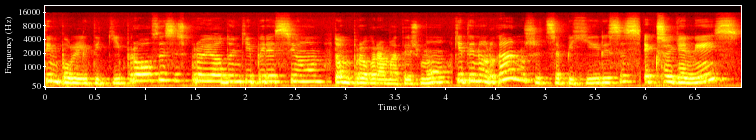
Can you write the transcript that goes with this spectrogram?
την πολιτική πρόθεσης προϊόντων και υπηρεσιών, τον προγραμματισμό και την οργάνωση της επιχείρησης, εξωγενής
